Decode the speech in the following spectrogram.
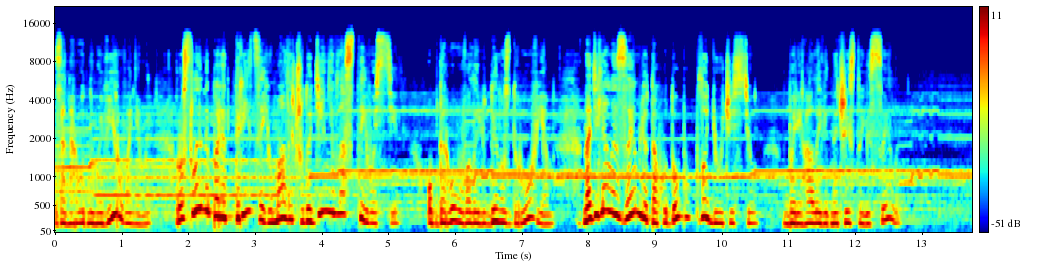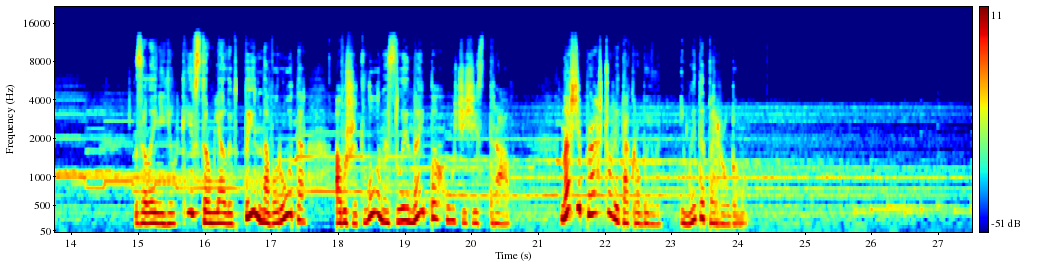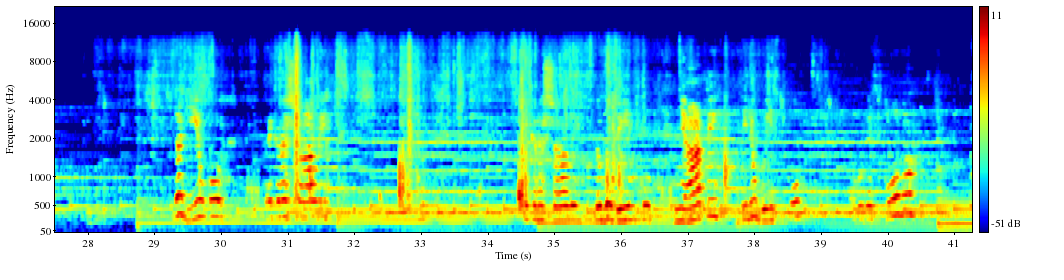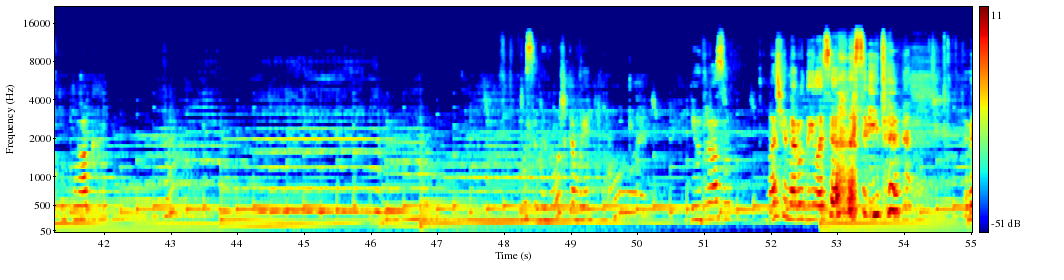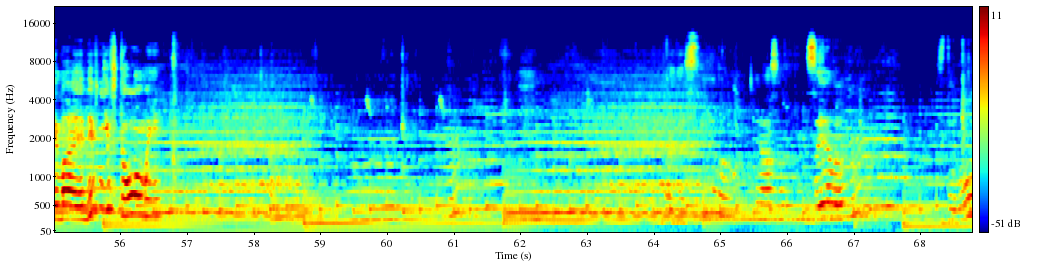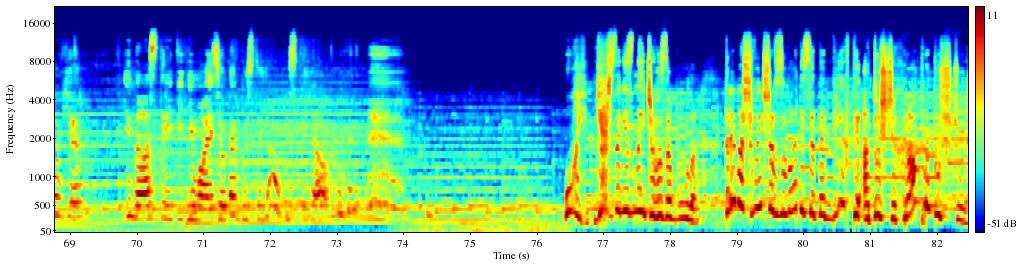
За народними віруваннями, рослини перед трійцею мали чудодійні властивості, обдаровували людину здоров'ям, наділяли землю та худобу плодючістю, вберігали від нечистої сили. Зелені гілки встромляли в тин на ворота, а в житло несли найпахучіші страв. Наші пращури так робили, і ми тепер робимо. Долівку прикрашали. Прикрашали до будинку, няти і любистку. Обов'язково так. босими ножками. І одразу наче народилася на світ. Немає ні втоми. Одразу, зело, здоров'я і настрій піднімається. Отак би стояв, би стояв. Ой, я ж завізничого забула. Треба швидше взуватися та бігти, а то ще храм пропущу.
